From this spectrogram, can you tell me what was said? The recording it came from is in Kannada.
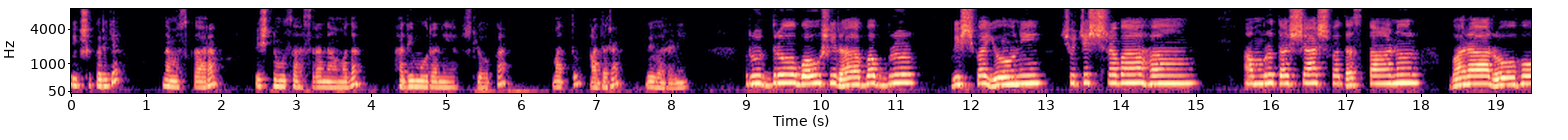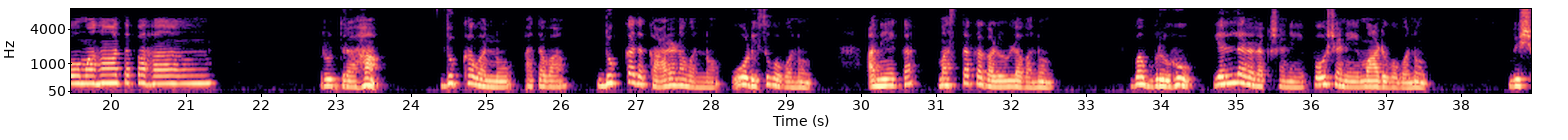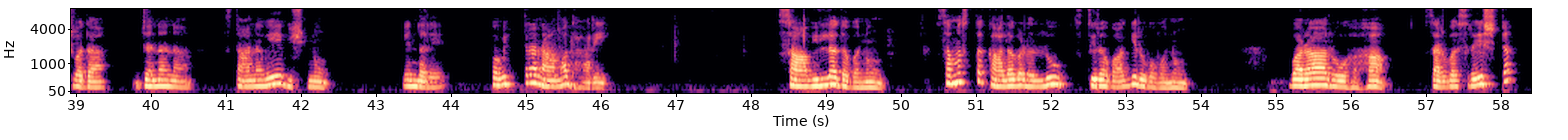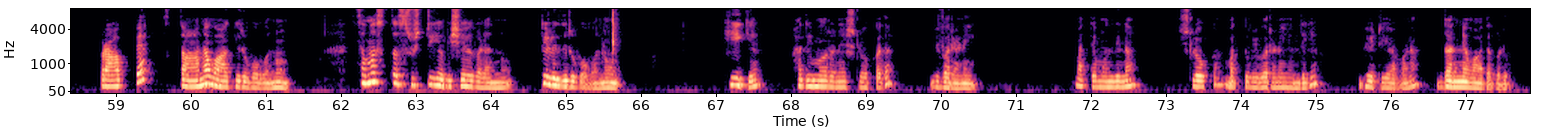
ವೀಕ್ಷಕರಿಗೆ ನಮಸ್ಕಾರ. ವಿಷ್ಣು ಸಹಸ್ರನಾಮದ ಹದಿಮೂರನೆಯ ಶ್ಲೋಕ ಮತ್ತು ಅದರ ವಿವರಣೆ. ರುದ್ರೋ ಬಹುಶಿರ ಬಬ್ರು ವಿಶ್ವಯೋನಿ ಶುಚಿಶ್ರವಾಹ ಅಮೃತ ವರಾರೋಹೋ ಮಹಾತಪಃ. ರುದ್ರ ದುಃಖವನ್ನು ಅಥವಾ ದುಃಖದ ಕಾರಣವನ್ನು ಓಡಿಸುವವನು. ಅನೇಕ ಮಸ್ತಕಗಳುಳ್ಳವನು. ಬಭ್ರುಹು ಎಲ್ಲರ ರಕ್ಷಣೆ, ಪೋಷಣೆ ಮಾಡುವವನು. ವಿಶ್ವದ ಜನನ ಸ್ಥಾನವೇ ವಿಷ್ಣು ಎಂದರೆ ಪವಿತ್ರ ನಾಮಧಾರಿ ಸಾವಿಲ್ಲದವನು ಸಮಸ್ತ ಕಾಲಗಳಲ್ಲೂ ಸ್ಥಿರವಾಗಿರುವವನು. ವರಾರೋಹ ಸರ್ವಶ್ರೇಷ್ಠ ಪ್ರಾಪ್ಯ ಸ್ಥಾನವಾಗಿರುವವನು. ಸಮಸ್ತ ಸೃಷ್ಟಿಯ ವಿಷಯಗಳನ್ನು ತಿಳಿದಿರುವವನು. ಹೀಗೆ ಹದಿಮೂರನೇ ಶ್ಲೋಕದ ವಿವರಣೆ. ಮತ್ತೆ ಮುಂದಿನ ಶ್ಲೋಕ ಮತ್ತು ವಿವರಣೆಯೊಂದಿಗೆ ಭೇಟಿಯಾಗೋಣ. ಧನ್ಯವಾದಗಳು.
